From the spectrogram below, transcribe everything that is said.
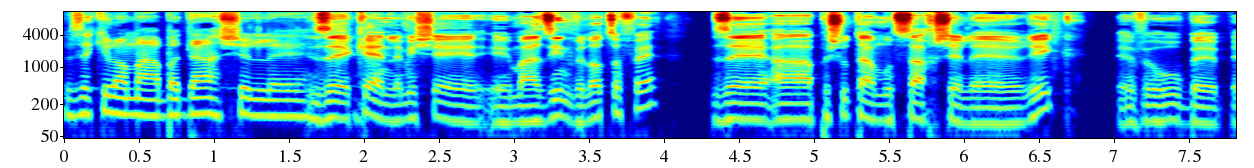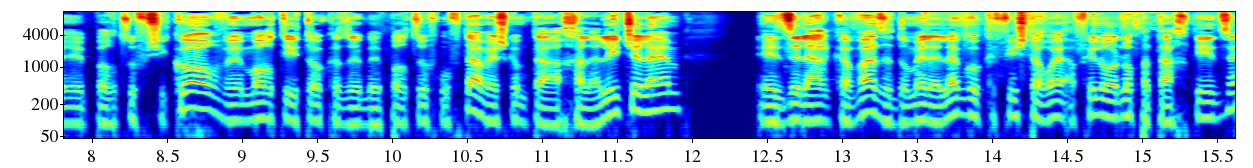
וזה כאילו המעבדה של... אה, זה, כן, למי שמאזין ולא צופה, זה פשוט המוסך של אה, ריק, והוא בפרצוף שיכור, ומורטי איתו כזה בפרצוף מופתע, ויש גם את החללית שלהם. זה להרכבה, זה דומה ללגו, כפי שאתה רואה, אפילו עוד לא פתחתי את זה.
